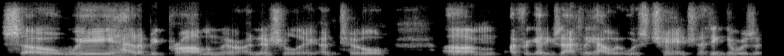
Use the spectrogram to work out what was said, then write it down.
So we had a big problem there initially until um, I forget exactly how it was changed. I think there was a,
